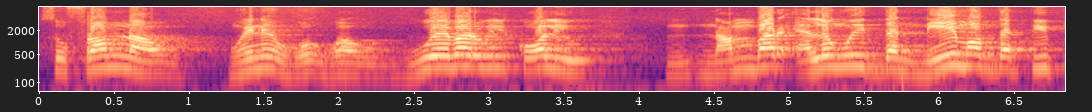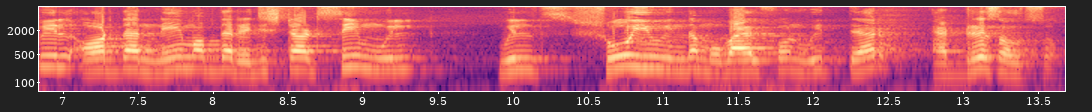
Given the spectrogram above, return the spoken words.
So from now, whenever whoever will call you number along with the name of that people or the name of the registered sim will will show you in the mobile phone with their address also.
